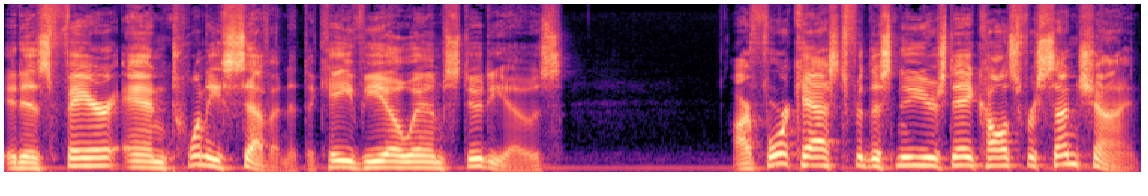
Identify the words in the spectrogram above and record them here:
It is fair and 27 at the KVOM studios. Our forecast for this New Year's Day calls for sunshine.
